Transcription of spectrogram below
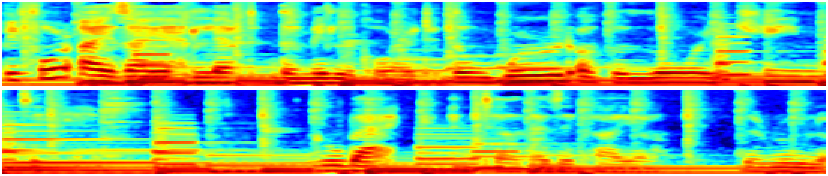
Before Isaiah had left the middle court, the word of the Lord came to him Go back and tell Hezekiah, the ruler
